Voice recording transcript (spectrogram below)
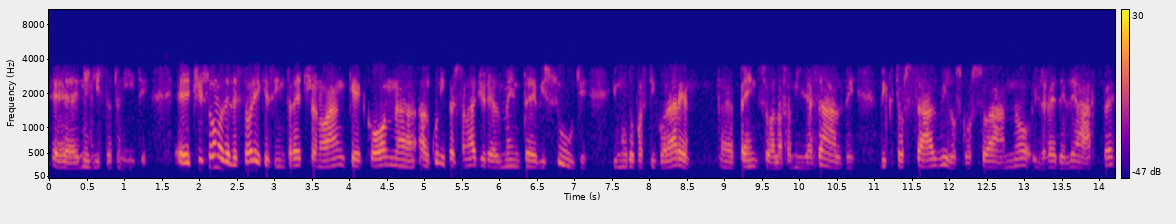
eh, negli Stati Uniti. Eh, ci sono delle storie che si intrecciano anche con eh, alcuni personaggi realmente vissuti, in modo particolare eh, penso alla famiglia Salvi. Victor Salvi lo scorso anno, il re delle arpe,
